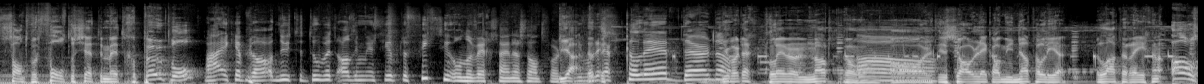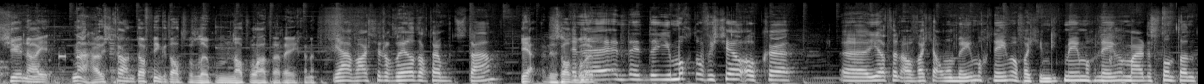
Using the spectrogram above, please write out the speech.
Zandvoort vol te zetten met gepeupel. Maar ik heb wel nu te doen met al die mensen die op de fiets nu onderweg zijn naar Zandvoort. Ja, die worden echt kleddernat. Je wordt echt kleddernat gewoon. Oh. Oh, het is zo lekker om je nat te laten regenen. Als je naar, je- naar huis gaat, dan vind ik het altijd wel leuk om nat te laten regenen. Ja, maar als je nog de hele dag daar moet staan. Ja, dat is altijd En, wel leuk. eh, en de- de- je mocht officieel ook... eh, eh, je had dan al wat je allemaal mee mocht nemen of wat je niet mee mocht nemen. Maar er stond dan...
